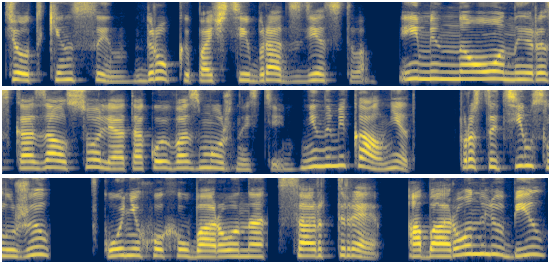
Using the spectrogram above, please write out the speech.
Теткин сын, друг и почти брат с детства. Именно он и рассказал Соле о такой возможности. Не намекал, нет. Просто Тим служил в конюхах у барона Сартре. А барон любил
